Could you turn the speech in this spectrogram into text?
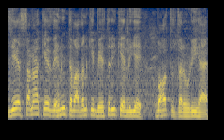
ये सना के जहनी तवाज़न की बेहतरी के लिए बहुत ज़रूरी है।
